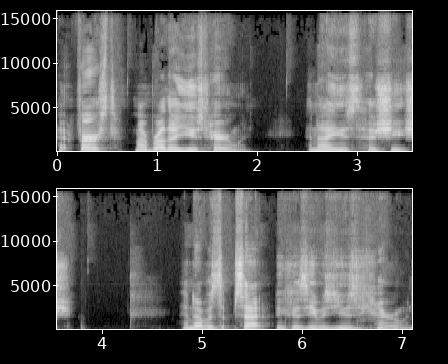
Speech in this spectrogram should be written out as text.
At first, my brother used heroin, and I used hashish, and I was upset because he was using heroin.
